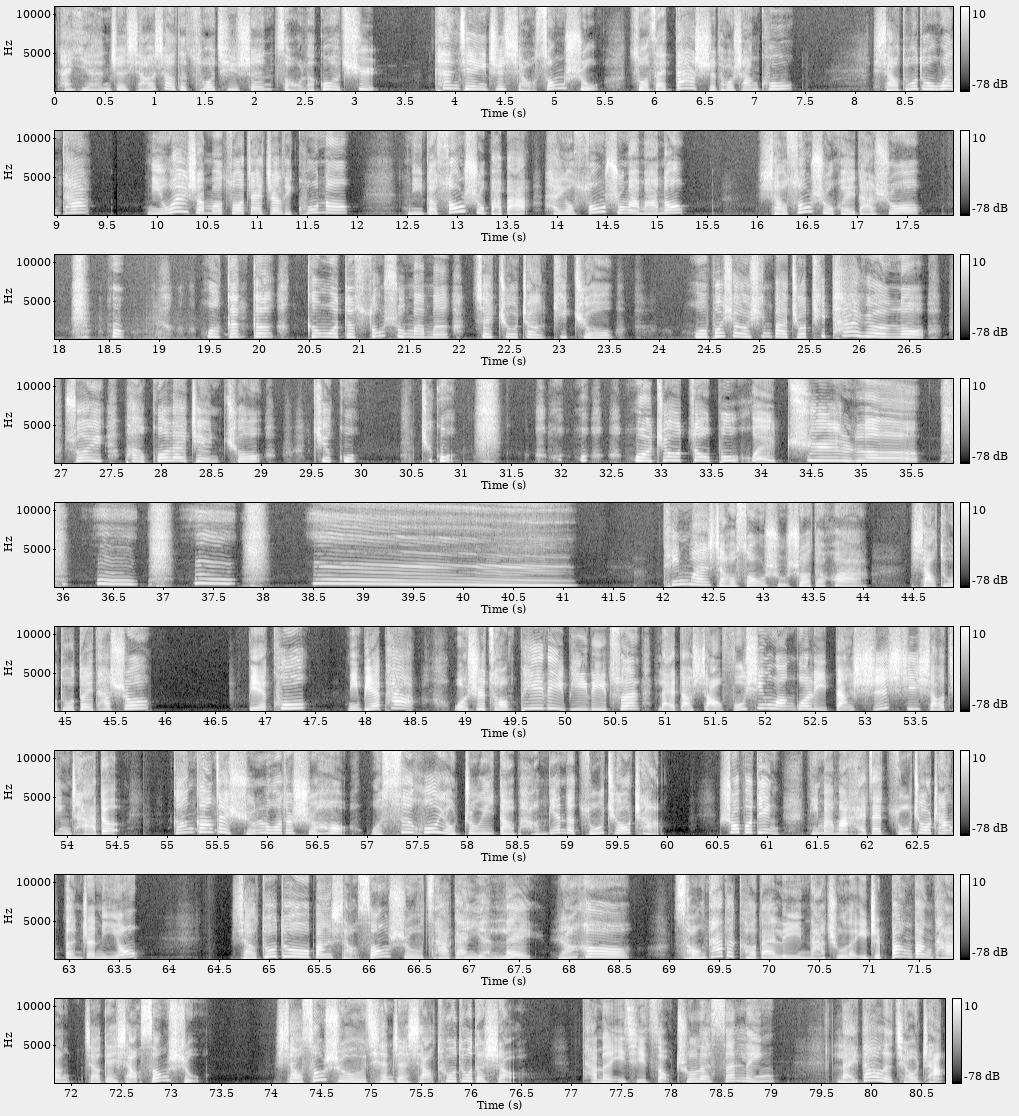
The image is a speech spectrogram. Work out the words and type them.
它沿着小小的啜泣声走了过去，看见一只小松鼠坐在大石头上哭。小兔兔问他：“你为什么坐在这里哭呢？你的松鼠爸爸还有松鼠妈妈呢？”小松鼠回答说。哼，我刚刚跟我的松鼠妈妈在球场踢球，我不小心把球踢太远了，所以跑过来捡球，结果，结果，我我我就走不回去了。嗯嗯嗯。听完小松鼠说的话，小兔兔对它说：“别哭。”你别怕，我是从霹雳霹雳村来到小福星王国里当实习小警察的。刚刚在巡逻的时候，我似乎有注意到旁边的足球场，说不定你妈妈还在足球场等着你哦。小兔兔帮小松鼠擦干眼泪，然后从他的口袋里拿出了一只棒棒糖，交给小松鼠。小松鼠牵着小兔兔的手。他们一起走出了森林，来到了球场。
